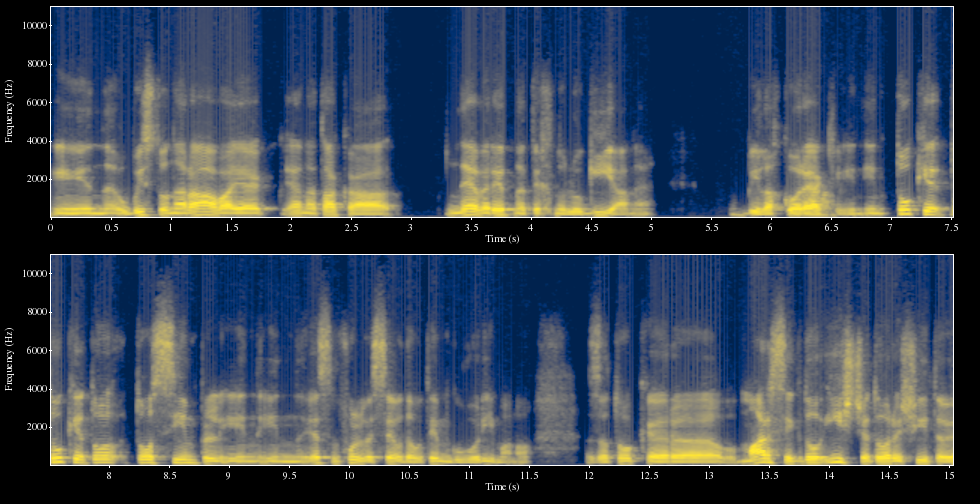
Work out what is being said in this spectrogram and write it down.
in v bistvu narava je ena taka neverjetna tehnologija. Ne bi lahko ja. rekli. In, in to je, je to, to simpel, in, in jaz sem fulj vesel, da o tem govorimo. No. Zato, ker uh, marsikdo išče to rešitev,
